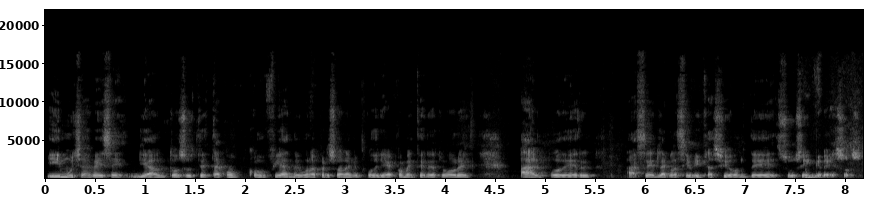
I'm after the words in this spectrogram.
y muchas veces ya entonces usted está confiando en una persona que podría cometer errores al poder hacer la clasificación de sus ingresos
